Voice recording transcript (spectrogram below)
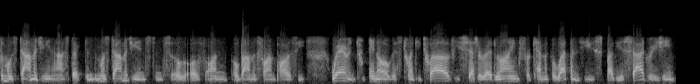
the most damaging aspect and the most damaging instance of, of on Obama's foreign policy, where in, in August 2012 he set a red line for chemical weapons use by the Assad regime,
